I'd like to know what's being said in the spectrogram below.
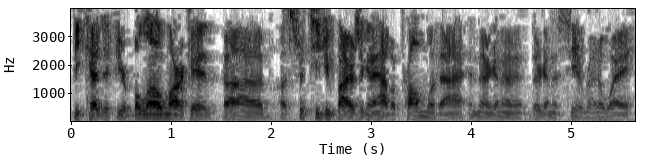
because if you're below market, uh, strategic buyers are going to have a problem with that, and they're going to they're going to see it right away.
